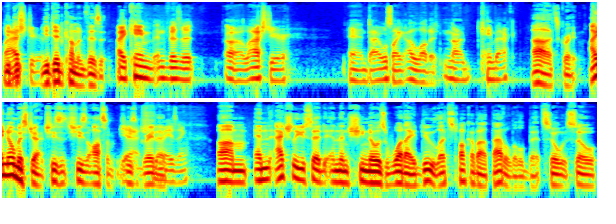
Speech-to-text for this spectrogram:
You last did, year. You did come and visit. I came and visit uh, last year, and I was like, I love it, and I came back. Ah, that's great. I know Miss Jet. She's she's awesome. She's yeah, a great she's amazing. Um, and actually, you said, and then she knows what I do. Let's talk about that a little bit. So, so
